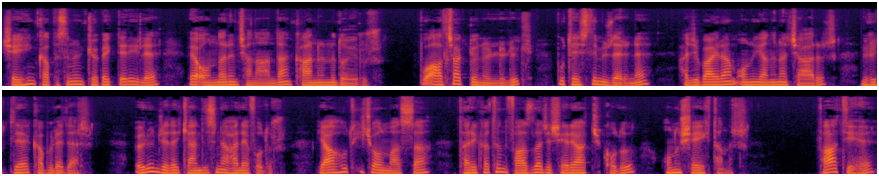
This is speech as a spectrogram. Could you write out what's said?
şeyhin kapısının köpekleriyle ve onların çanağından karnını doyurur. Bu alçak gönüllülük, bu teslim üzerine Hacı Bayram onu yanına çağırır, müritliğe kabul eder. Ölünce de kendisine halef olur. yahut hiç olmazsa tarikatın fazlaca şeriatçı kolu onu şeyh tanır. Fatih'e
